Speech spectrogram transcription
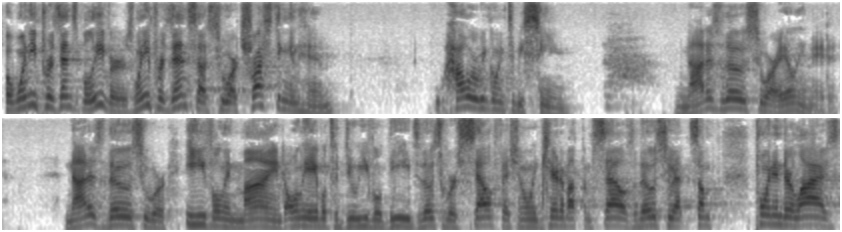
But when he presents believers, when he presents us who are trusting in him, how are we going to be seen? Not as those who are alienated, not as those who were evil in mind, only able to do evil deeds, those who were selfish and only cared about themselves, those who at some point in their lives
